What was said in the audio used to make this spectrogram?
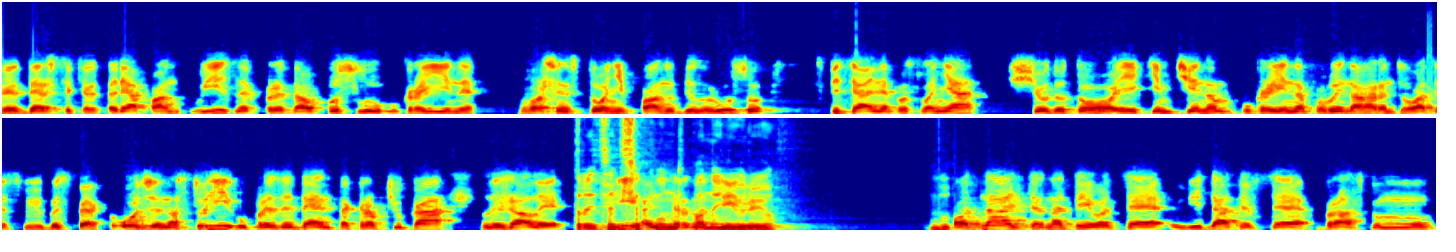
е, держсекретаря пан Уізнер передав послу України в Вашингтоні пану Білорусу спеціальне послання щодо того, яким чином Україна повинна гарантувати свою безпеку. Отже, на столі у президента Кравчука лежали 30 дві секунд, пане. Юрію. Одна альтернатива це віддати все братському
